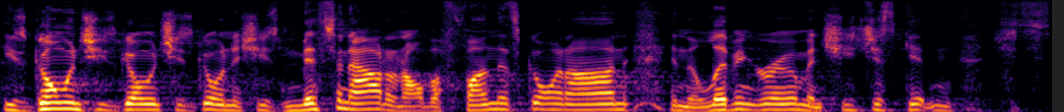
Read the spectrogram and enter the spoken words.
he's going she's going she's going and she's missing out on all the fun that's going on in the living room. And she's just getting she's,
